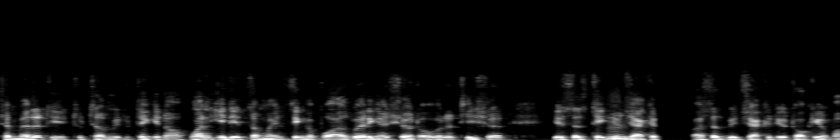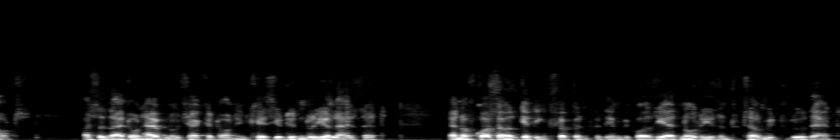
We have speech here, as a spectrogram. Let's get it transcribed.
temerity to tell me to take it off. One idiot somewhere in Singapore, I was wearing a shirt over a t-shirt. He says, "Take mm. your hmm. jacket." I said, "Which jacket are you talking about?" I said, "I don't have no jacket on." In case you didn't realize that, and of course, I was getting flippant with him because he had no reason to tell me to do that.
